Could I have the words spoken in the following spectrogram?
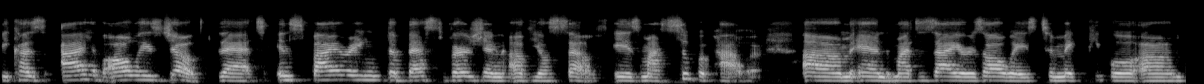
because I have always joked that inspiring the best version of yourself is my superpower. Um, and my desire is always to make people um,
